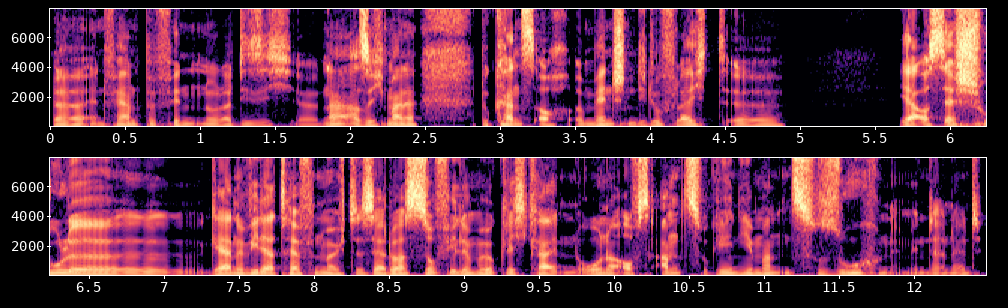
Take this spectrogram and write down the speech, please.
äh, entfernt befinden oder die sich, äh, ne? Also ich meine, du kannst auch äh, Menschen, die du vielleicht äh, ja aus der Schule äh, gerne wieder treffen möchtest, ja, du hast so viele Möglichkeiten, ohne aufs Amt zu gehen, jemanden zu suchen im Internet,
